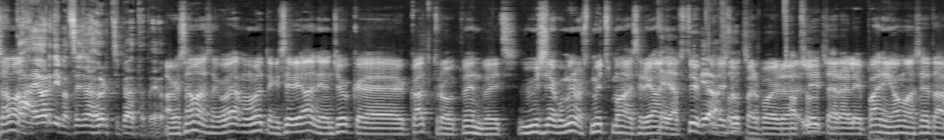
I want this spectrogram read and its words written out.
samas- kahe jardi pealt sa ei saa Hurtsi peatada ju. aga samas nagu jah, ma mõtlengi, Siriani on siuke cutthroat vend veits, mis nagu minu arust müts maha Siriani eest, tüüp tuli superbowl'i, literaali pani oma seda.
